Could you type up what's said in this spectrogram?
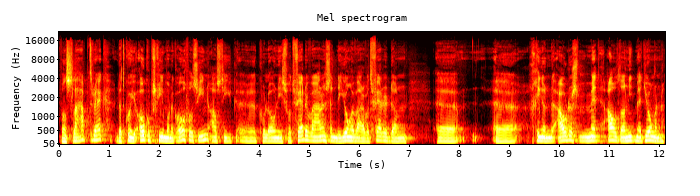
van slaaptrek. Dat kon je ook op Schiermonnikoog wel zien. Als die uh, kolonies wat verder waren en de jongen waren wat verder, dan uh, uh, gingen de ouders met, al dan niet met jongen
